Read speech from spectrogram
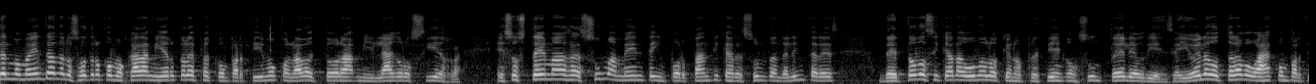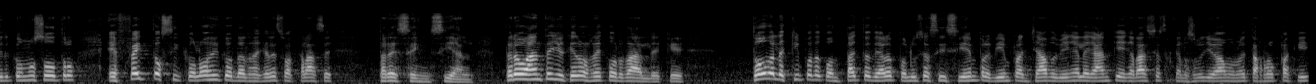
el momento donde nosotros, como cada miércoles, pues compartimos con la doctora Milagro Sierra esos temas sumamente importantes que resultan del interés de todos y cada uno de los que nos prestiguen con su teleaudiencia. Y hoy la doctora va a compartir con nosotros efectos psicológicos del regreso a clase presencial. Pero antes yo quiero recordarle que todo el equipo de contacto de luce así siempre bien planchado, bien elegante y gracias a que nosotros llevamos nuestra ropa aquí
